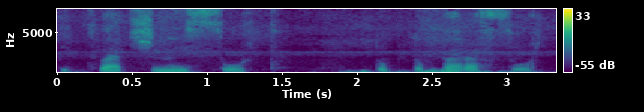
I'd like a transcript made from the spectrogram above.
підтверджений сорт, тобто пересорт.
